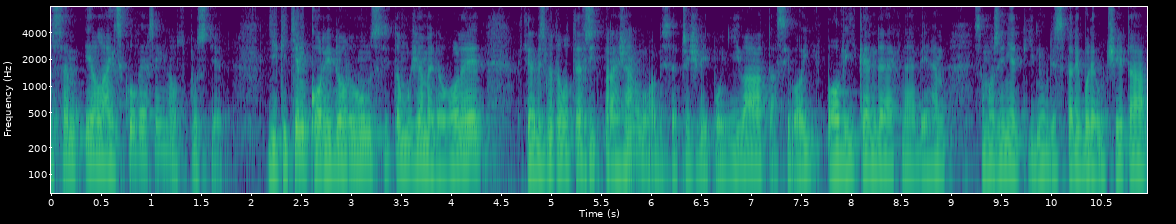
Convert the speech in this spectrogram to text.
sem i laickou veřejnost pustit. Díky těm koridorům si to můžeme dovolit. Chtěli bychom to otevřít Pražanům, aby se přišli podívat asi o, o víkendech, ne během samozřejmě týdnu, kdy se tady bude učit a,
